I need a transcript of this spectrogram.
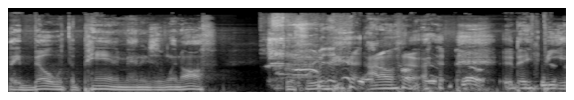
they built with the pen man and just went off I don't oh, know. they beating.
